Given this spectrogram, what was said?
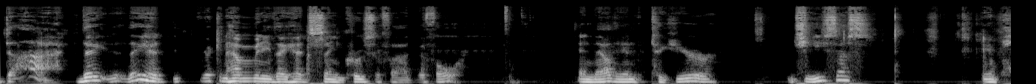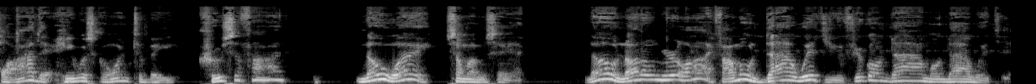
die. They they had reckon how many they had seen crucified before, and now then to hear Jesus imply that he was going to be crucified? No way, some of them said. No, not on your life. I'm going to die with you. If you're going to die, I'm going to die with you.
